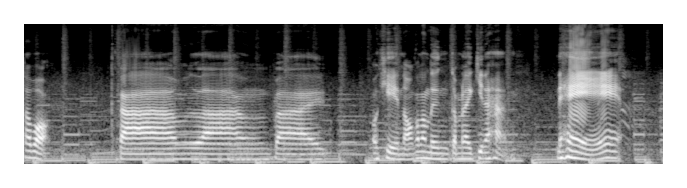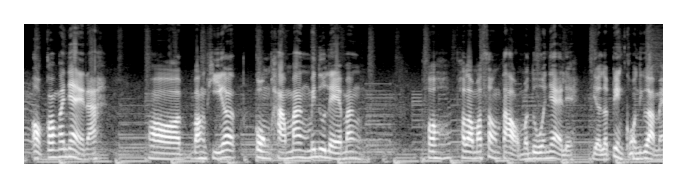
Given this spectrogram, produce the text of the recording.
ตาบอกกำลังไป โอเค น้องกำลังเดินกำลังกินอาหาร แหมออกกล้องกันใหญ่นะ พอบางทีก็กงพังมั่งไม่ดูแลมั่ง พอพอเรามาส่องเต่ามาดูกันใหญ่เลย เดี๋ยวเราเปลี่ยนกงดีกว่าไหม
